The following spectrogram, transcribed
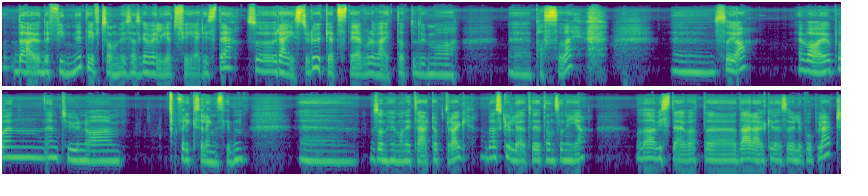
det er jo definitivt sånn hvis jeg skal velge et feriested, så reiser du ikke et sted hvor du veit at du må eh, passe deg. Eh, så ja. Jeg var jo på en, en tur nå for ikke så lenge siden. Eh, med sånn humanitært oppdrag. Da skulle jeg til Tanzania. Og da visste jeg jo at uh, der er jo ikke det så veldig populært.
